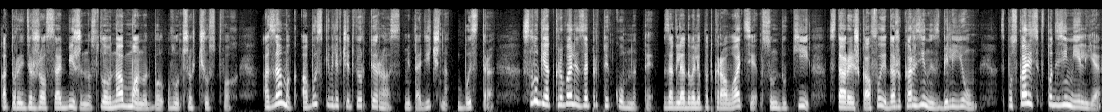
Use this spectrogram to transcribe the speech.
который держался обиженно, словно обманут был в лучших чувствах. А замок обыскивали в четвертый раз, методично, быстро. Слуги открывали запертые комнаты, заглядывали под кровати, в сундуки, в старые шкафы и даже корзины с бельем. Спускались в подземелья,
